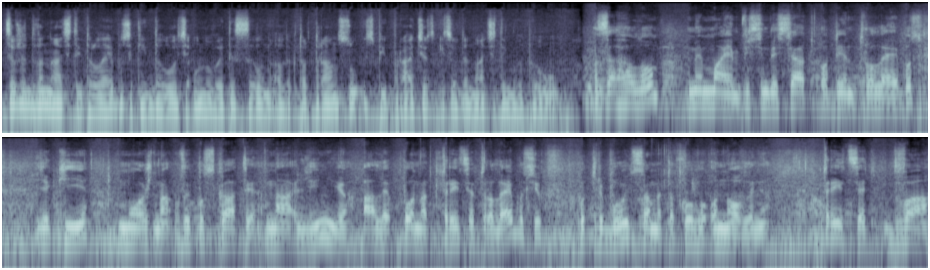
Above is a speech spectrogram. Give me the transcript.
Це вже 12-й тролейбус, який вдалося оновити силами електротрансу у співпрацю із 11-м ВПУ. Загалом ми маємо 81 тролейбус, які можна випускати на лінію, але понад 30 тролейбусів потребують саме такого оновлення. 32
